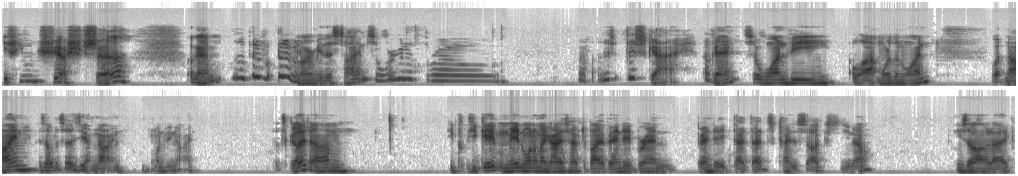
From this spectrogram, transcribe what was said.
if you insist. Okay, I'm a little bit of a bit of an army this time, so we're gonna throw uh, this this guy. Okay, so one v a lot more than one. What nine? Is that what it says? Yeah, nine. One v nine. That's good. Um, he he gave made one of my guys have to buy a Band Aid brand Band-Aid, that that's kind of sucks, you know? He's all like,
